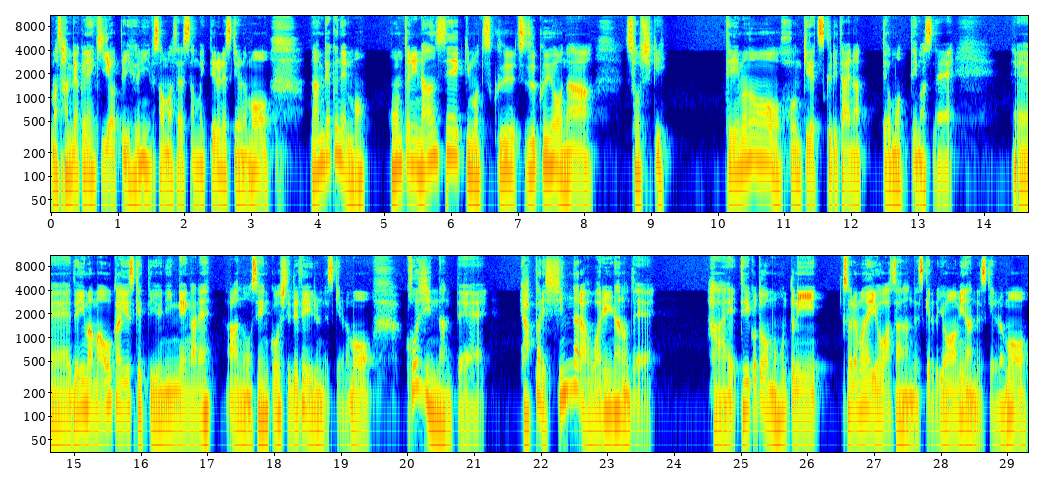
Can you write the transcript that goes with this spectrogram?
まあ、300年企業っていうふうに、相馬正義さんも言ってるんですけれども、何百年も、本当に何世紀もつく、続くような組織っていうものを本気で作りたいなって思っていますね。えー、で、今、まあ、大川祐介っていう人間がね、あの、先行して出ているんですけれども、個人なんて、やっぱり死んだら終わりなので、はい。っていうことをもう本当に、それもね、弱さなんですけれど、弱みなんですけれども、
